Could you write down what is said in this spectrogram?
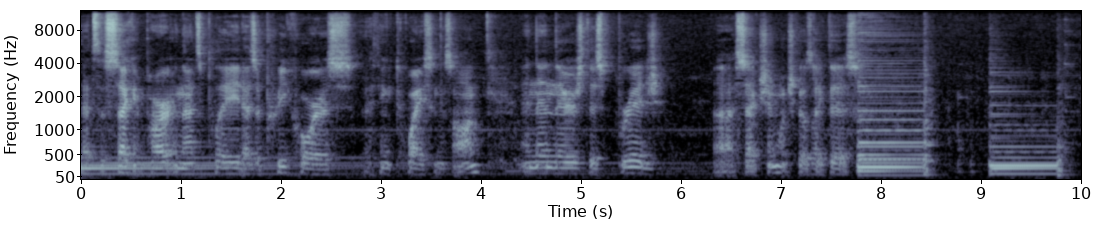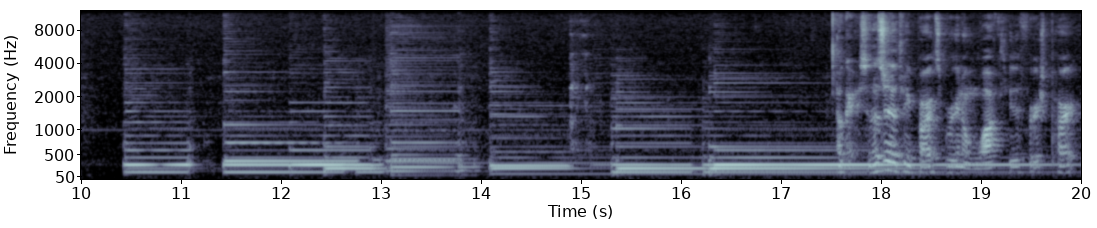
That's the second part, and that's played as a pre-chorus, I think twice in the song. And then there's this bridge uh, section, which goes like this. Three parts. We're going to walk through the first part.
